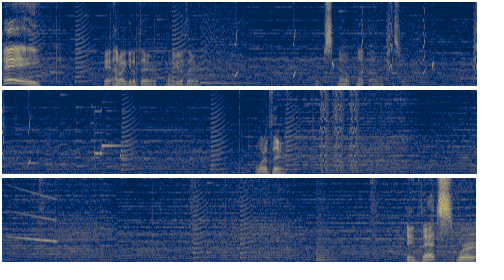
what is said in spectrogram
Hey! Okay, how do I get up there? I want to get up there. Oops. No, not that one. This one. I want up there. Okay, that's where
